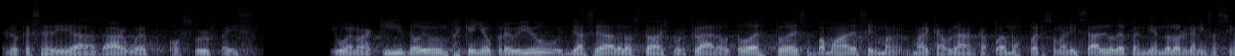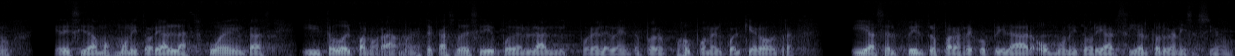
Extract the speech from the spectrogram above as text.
en lo que sería Dark Web o Surface. Y bueno, aquí doy un pequeño preview, ya sea de los dashboards. Claro, todo esto es, vamos a decir, marca blanca. Podemos personalizarlo dependiendo de la organización que decidamos monitorear las cuentas y todo el panorama. En este caso decidí poner landing por el evento, pero puedo poner cualquier otra y hacer filtros para recopilar o monitorear cierta organización.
